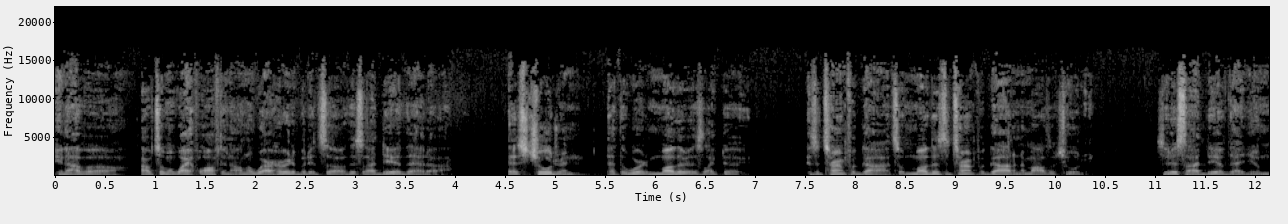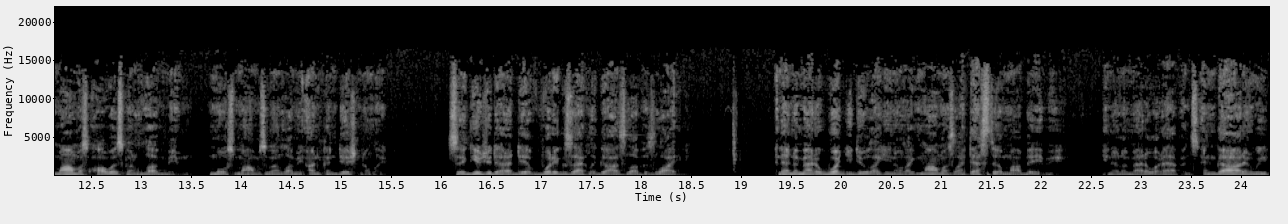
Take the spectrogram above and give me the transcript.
You know, I've, uh, I've told my wife often, I don't know where I heard it, but it's uh, this idea that uh, as children, that the word mother is like the, is a term for God. So mother is a term for God in the mouths of children. So this idea of that, you know, mama's always going to love me. Most moms are going to love me unconditionally. So it gives you that idea of what exactly God's love is like. And that no matter what you do, like, you know, like mama's like, that's still my baby, you know, no matter what happens. And God, and we,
